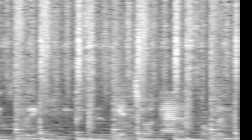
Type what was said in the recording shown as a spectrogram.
music. This is get your ass on the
